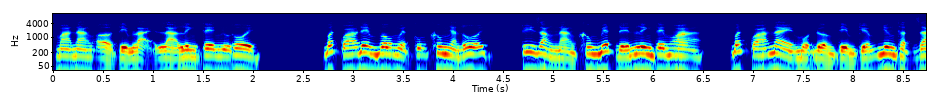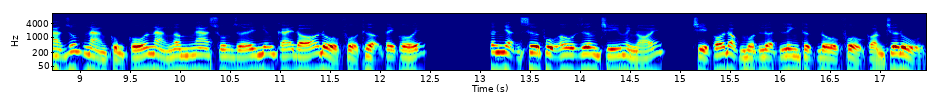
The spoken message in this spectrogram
mà nàng ở tìm lại là linh tê như thôi. Bất quá đêm vô nguyệt cũng không nhàn rỗi, tuy rằng nàng không biết đến linh tê hoa, bất quá này một đường tìm kiếm nhưng thật ra giúp nàng củng cố nàng ngâm nga xuống dưới những cái đó đổ phổ thượng cây cối. Tân nhận sư phụ Âu Dương Trí Hoành nói, chỉ có đọc một lượt linh thực đồ phổ còn chưa đủ,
